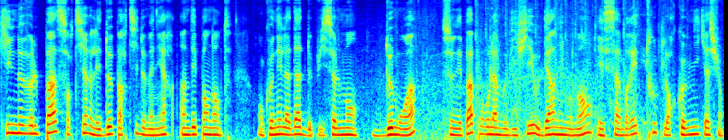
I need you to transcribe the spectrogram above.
qu'ils ne veulent pas sortir les deux parties de manière indépendante. On connaît la date depuis seulement deux mois, ce n'est pas pour la modifier au dernier moment et sabrer toute leur communication.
